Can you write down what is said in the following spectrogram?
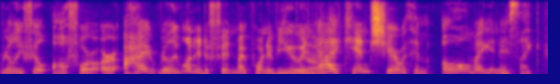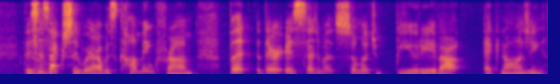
really feel awful or I really want to defend my point of view. And Yeah. yeah, I can share with him, oh my goodness, like this is actually where I was coming from. But there is so much, so much beauty about acknowledging,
